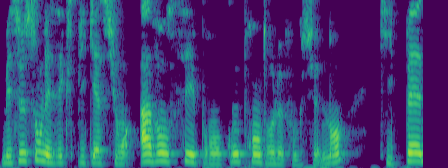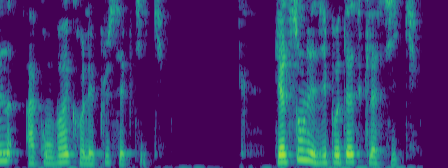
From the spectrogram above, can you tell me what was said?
Mais ce sont les explications avancées pour en comprendre le fonctionnement qui peinent à convaincre les plus sceptiques. Quelles sont les hypothèses classiques?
